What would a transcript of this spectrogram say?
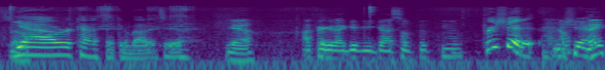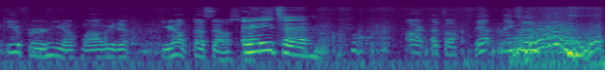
so, Yeah, we're kind of thinking about it too. Yeah. I figured I'd give you guys something. You know. Appreciate it. No, Appreciate it. thank you for you know allowing me to. You helped us out. So. Anytime. All right, that's all. Yep, thanks, man.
